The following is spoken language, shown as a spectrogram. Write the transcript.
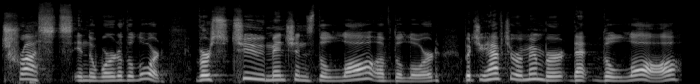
trusts in the word of the Lord. Verse 2 mentions the law of the Lord, but you have to remember that the law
